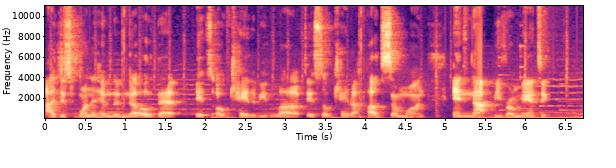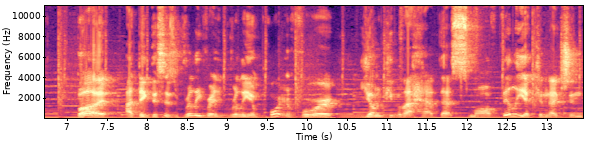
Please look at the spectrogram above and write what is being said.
I just wanted him to know that it's okay to be loved. It's okay to hug someone and not be romantic. But I think this is really, really, really important for young people that have that small philia connection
